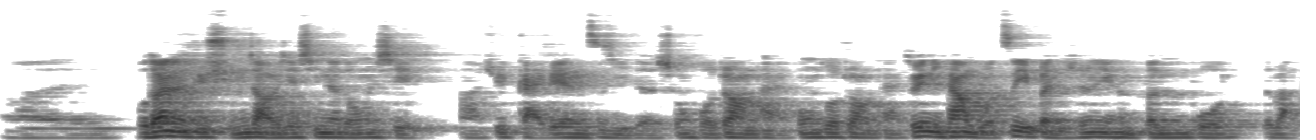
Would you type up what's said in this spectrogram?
嗯，不断的去寻找一些新的东西啊，去改变自己的生活状态、工作状态。所以你看，我自己本身也很奔波，对吧？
